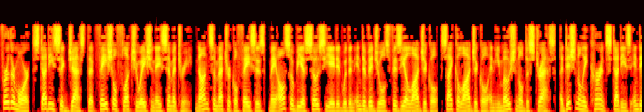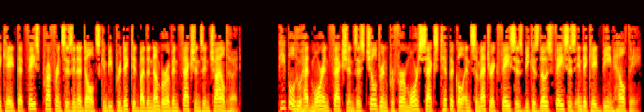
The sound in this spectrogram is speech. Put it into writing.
Furthermore, studies suggest that facial fluctuation asymmetry, non-symmetrical faces, may also be associated with an individual's physiological, psychological and emotional distress. Additionally, current studies indicate that face preferences in adults can be predicted by the number of infections in childhood. People who had more infections as children prefer more sex-typical and symmetric faces because those faces indicate being healthy.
